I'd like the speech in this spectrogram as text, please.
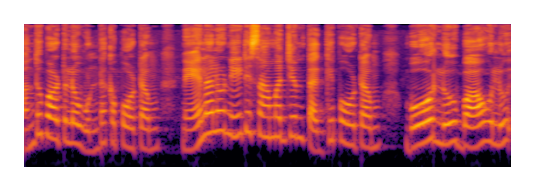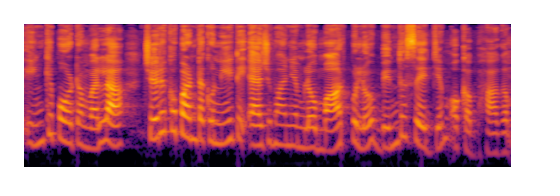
అందుబాటులో ఉండకపోవటం నేలలో నీటి సామర్థ్యం తగ్గిపోవటం బోర్లు బావులు ఇంకిపోవటం వల్ల చెరుకు పంటకు నీటి యాజమాన్యంలో మార్పులో బిందు సేద్యం ఒక భాగం.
